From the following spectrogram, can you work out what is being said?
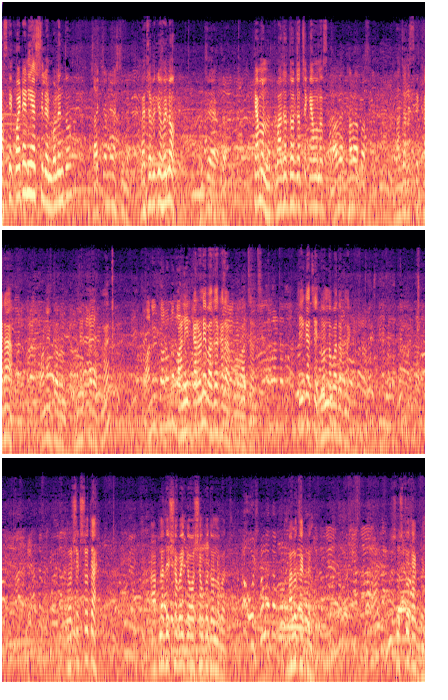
আজকে কয়টা নিয়ে আসছিলেন বলেন তো? চারটা নিয়ে আসছিল। বেচা বিক্রি হইল? হচ্ছে একটা। কেমন? বাজার দর যাচ্ছে কেমন আছে? বাজার খারাপ আছে। বাজার আজকে খারাপ? পানির কারণে। অনেক খারাপ না? পানির কারণে পানির কারণে বাজার খারাপ? ও আচ্ছা আচ্ছা। ঠিক আছে ধন্যবাদ আপনাকে। দর্শক শ্রোতা আপনাদের সবাইকে অসংখ্য ধন্যবাদ। ভালো থাকবেন। সুস্থ থাকবেন।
